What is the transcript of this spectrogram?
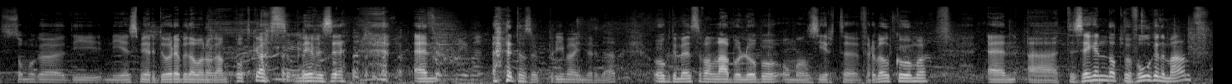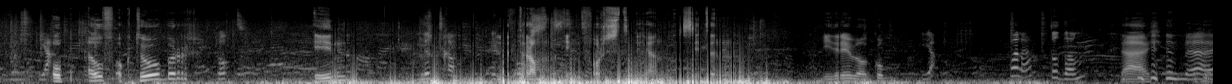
sommigen die niet eens meer doorhebben dat we nog aan het podcast opnemen zijn. En, dat is ook prima. dat is ook prima, inderdaad. Ook de mensen van Labo Lobo om ons hier te verwelkomen. En te zeggen dat we volgende maand ja. op 11 oktober Klopt. in de tram in, de tram in Vorst gaan zitten. Iedereen welkom. Ja. Voilà, tot dan. Dag. Dag.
